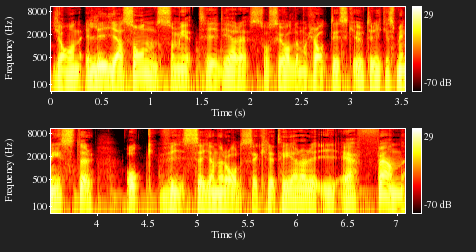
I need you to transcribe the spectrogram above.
Jan Eliasson, som är tidigare socialdemokratisk utrikesminister och vice generalsekreterare i FN,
